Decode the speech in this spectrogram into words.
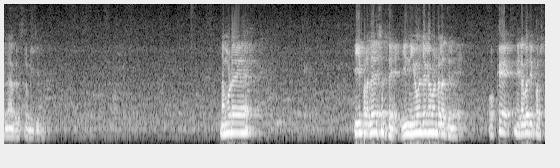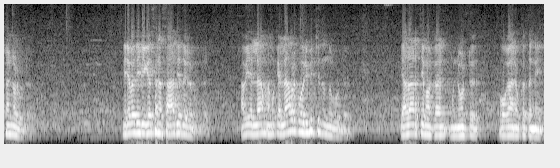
എല്ലാവരും ശ്രമിക്കുന്നത്. നമ്മുടെ ഈ പ്രദേശത്തെ ഈ നിയോജക മണ്ഡലത്തിലെ ഒക്കെ നിരവധി പ്രശ്നങ്ങളുണ്ട്. നിരവധി വികസന സാധ്യതകളുണ്ട്. അവയെല്ലാം നമുക്ക് എല്ലാവർക്കും ഒരുമിച്ച് നിന്നുകൊണ്ട് യാഥാർത്ഥ്യമാക്കാൻ മുന്നോട്ട് പോകാനൊക്കെ തന്നെ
